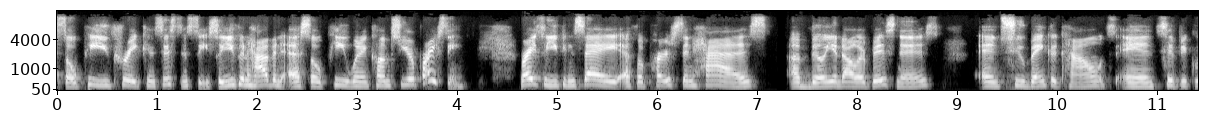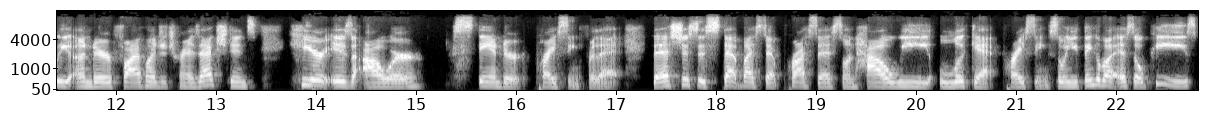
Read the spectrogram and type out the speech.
sop you create consistency. So you can have an sop when it comes to your pricing right? So you can say if a person has a billion dollar business and two bank accounts and typically under 500 transactions here is our standard pricing for that. That's just a step-by-step process on how we look at pricing. So when you think about sops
